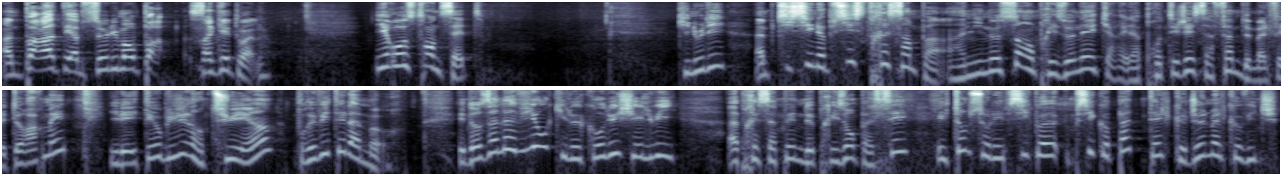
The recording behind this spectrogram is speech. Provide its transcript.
À ne pas rater absolument pas. 5 étoiles. Heroes 37 qui nous dit un petit synopsis très sympa. Un innocent emprisonné car il a protégé sa femme de malfaiteurs armés, il a été obligé d'en tuer un pour éviter la mort. Et dans un avion qui le conduit chez lui, après sa peine de prison passée, il tombe sur les psycho- psychopathes tels que John Malkovich.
